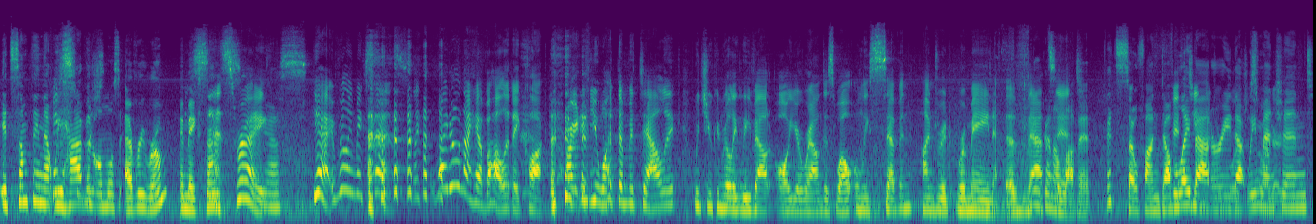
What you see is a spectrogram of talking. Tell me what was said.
it's something that we Makes so have in almost every room. It makes sense, right? Yes. Yeah, it really makes sense. like, why don't I have a holiday clock? All right, if you want the metallic, which you can really leave out all year round as well, only 700 remain. That's You're gonna it. love it. It's so fun. Double A battery that we mentioned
